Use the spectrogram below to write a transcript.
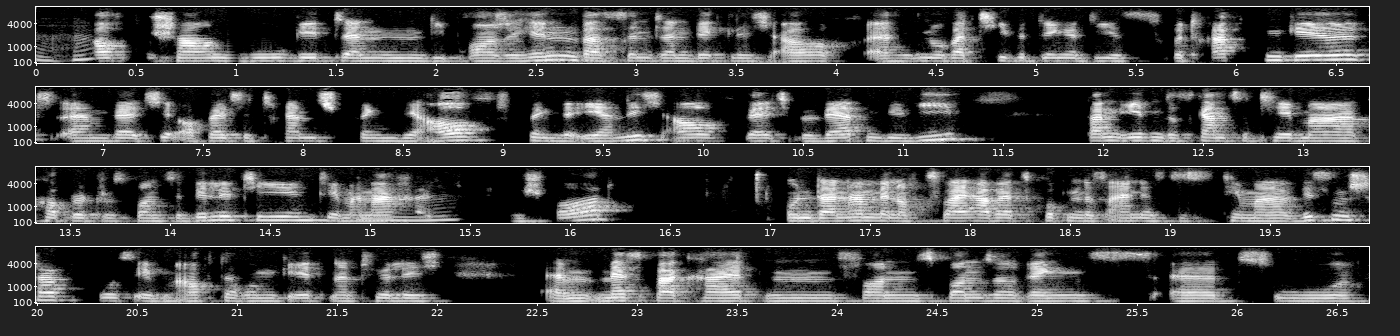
mhm. auch zu schauen, wo geht denn die Branche hin, was sind denn wirklich auch äh, innovative Dinge, die es zu betrachten gilt, ähm, welche, auf welche Trends springen wir auf, springen wir eher nicht auf, welche bewerten wir wie. Dann eben das ganze Thema Corporate Responsibility, Thema mhm. Nachhaltigkeit im Sport. Und dann haben wir noch zwei Arbeitsgruppen. Das eine ist das Thema Wissenschaft, wo es eben auch darum geht, natürlich ähm, Messbarkeiten von Sponsorings äh, zu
